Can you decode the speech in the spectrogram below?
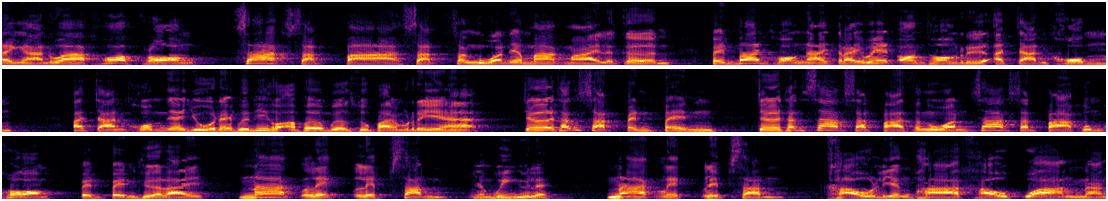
รายงานว่าครอบครองซากสัตว์ป่า สัตว์สงวนเนี่ยมากมายเหลือเกิน เป็นบ้านของนายไตรเวทอ้อมทองหรืออาจารย์คม อาจารย์คมเนี่ยอยู่ในพื้นที่ของอำเภอเมืองสุพรรณบุรีฮะเจอทั้งสัตว์เป็นๆเจอทั้งซากสัตว์ป่าสงวนซากสัตว์ป่าคุ้มครองเป็นๆคืออะไร นาคเล็กเล็บสั้นยังวิ่งอยู่เลย นาคเล็กเล็บสั้น เขาเลียงผาเขากวางหนัง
